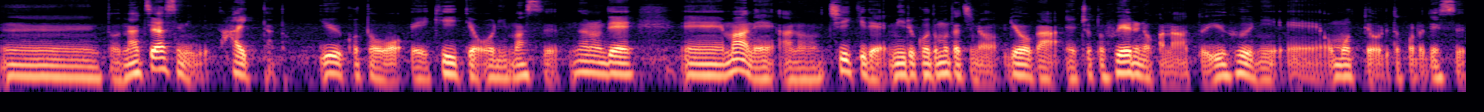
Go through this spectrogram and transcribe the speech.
うんと夏休みに入ったと。いうことを、え聞いております。なので、えー、まあね、あの、地域で見る子供たちの量が、えちょっと増えるのかなというふうに、え思っておるところです。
